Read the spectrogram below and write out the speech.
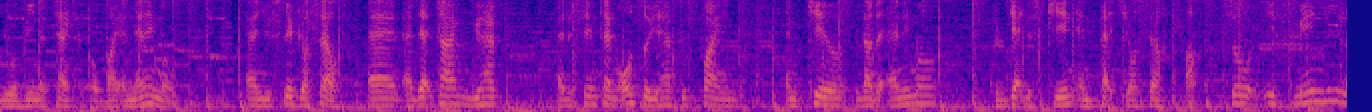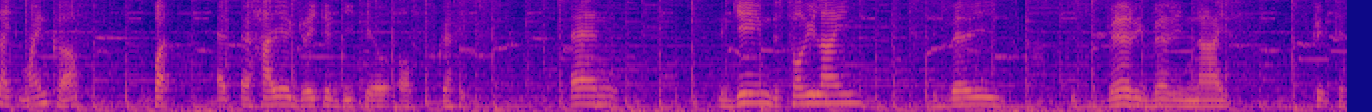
you are being attacked by an animal and you save yourself. And at that time you have at the same time also you have to find and kill another animal to get the skin and patch yourself up. So it's mainly like minecraft but at a higher greater detail of graphics. And the game the storyline is very is very very nice scripted.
